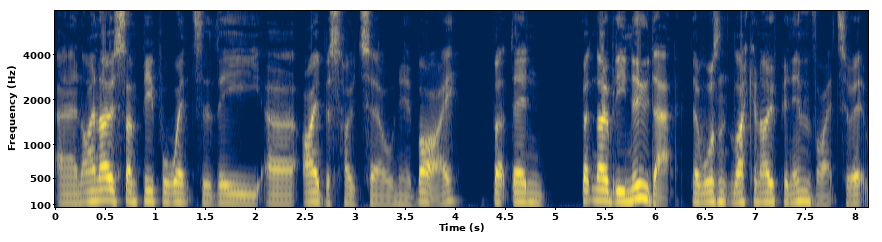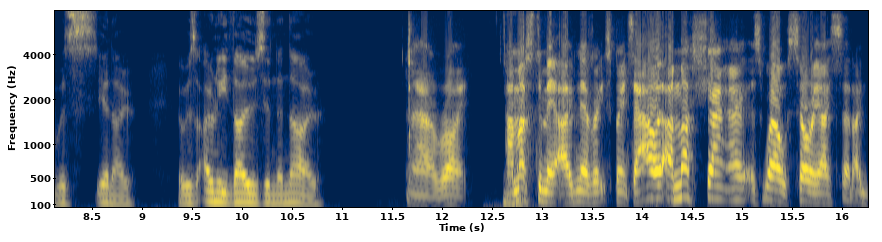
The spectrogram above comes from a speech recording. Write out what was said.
And I know some people went to the uh, Ibis Hotel nearby, but then, but nobody knew that. There wasn't like an open invite to it. It was, you know, it was only those in the know. Ah, right. Yeah. I must admit, I've never experienced that. I, I, must shout out as well. Sorry, I said I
